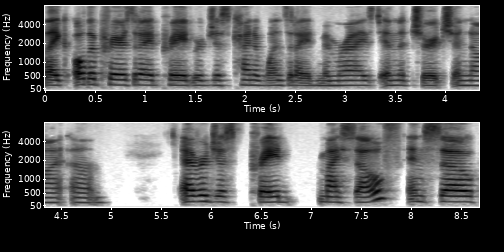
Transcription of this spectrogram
like, all the prayers that I had prayed were just kind of ones that I had memorized in the church and not um, ever just prayed myself. And so,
